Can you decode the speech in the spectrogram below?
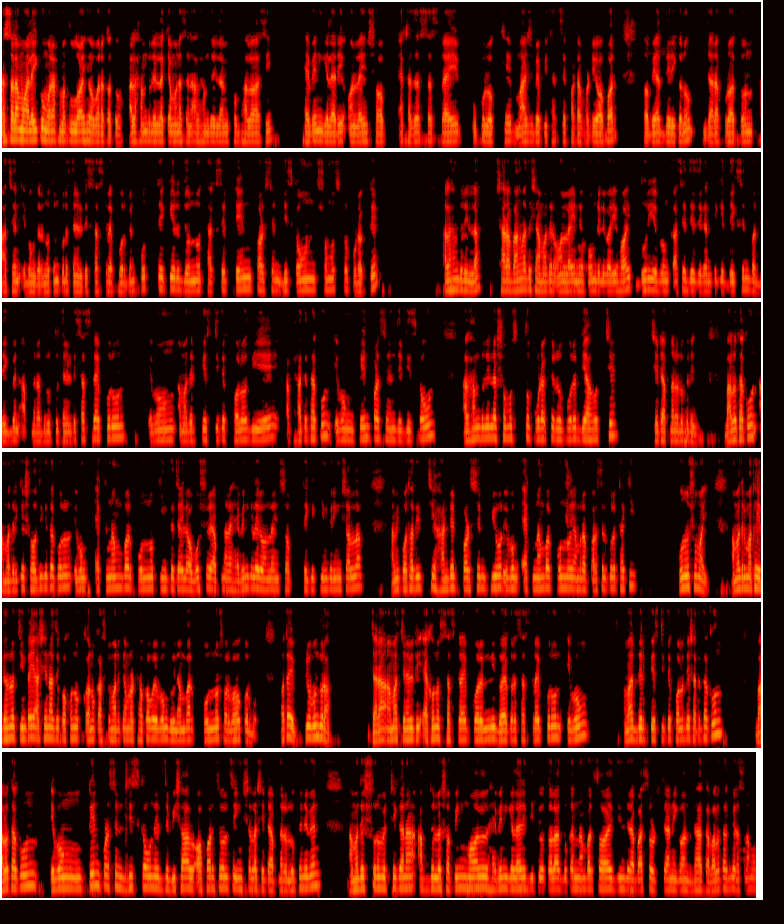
আসসালামু আলাইকুম রহমতুল্লাহি ওবরাকাতু। আলহামদুলিল্লাহ, কেমন আছেন? আলহামদুলিল্লাহ, আমি খুব ভালো আছি। হেভেন গ্যালারি অনলাইন শপ এক হাজার সাবস্ক্রাইব উপলক্ষে মাসব্যাপী থাকছে ফাটাফাটি অফার তবে আর দেরি কেন? যারা পুরাতন আছেন এবং যারা নতুন করে চ্যানেলটি সাবস্ক্রাইব করবেন, প্রত্যেকের জন্য থাকছে টেন পার্সেন্ট ডিসকাউন্ট সমস্ত প্রোডাক্টে আলহামদুলিল্লাহ সারা বাংলাদেশে আমাদের অনলাইনে হোম ডেলিভারি হয়। দূরে এবং কাছে যে যেখান থেকে দেখছেন বা দেখবেন, আপনারা দ্রুত চ্যানেলটি সাবস্ক্রাইব করুন এবং আমাদের পেজটিতে ফলো দিয়ে সাথে থাকুন এবং টেন পার্সেন্ট যে ডিসকাউন্ট আলহামদুলিল্লাহ সমস্ত প্রোডাক্টের উপরে দেওয়া হচ্ছে, সেটা আপনারা লুফে নিন ভালো থাকুন, আমাদেরকে সহযোগিতা করুন এবং এক নাম্বার পণ্য কিনতে চাইলে অবশ্যই আপনারা হ্যাভেন গ্যালারি অনলাইন শপ থেকে কিনবেন ইনশাল্লাহ আমি কথা দিচ্ছি হান্ড্রেড পারসেন্ট পিওর এবং এক নাম্বার পণ্যই আমরা পার্সেল করে থাকি। কোনো সময় আমাদের মাথায় এই ধরনের চিন্তাই আসে না যে কখনো কোনো কাস্টমারকে আমরা ঠকাবো এবং দুই নাম্বার পণ্য সরবরাহ করব। অতএব প্রিয় বন্ধুরা, যারা আমার চ্যানেলটি এখনও সাবস্ক্রাইব করেননি, দয়া করে সাবস্ক্রাইব করুন এবং আমাদের পেজটিতে ফলো দিয়ে সাথে থাকুন, ভালো থাকুন এবং টেন পার্সেন্ট ডিসকাউন্টের যে বিশাল অফার চলছে, ইনশাল্লাহ সেটা আপনারা লুফে নেবেন। আমাদের শোরুমের ঠিকানা Abdullah shopping mall haven gallery দ্বিতীয় তলা, দোকান নাম্বার ছয়, জিন্দ্রা বাস রোড কেরানীগঞ্জ, ঢাকা। ভালো থাকবেন, আসসালামু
